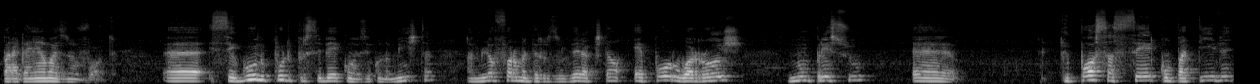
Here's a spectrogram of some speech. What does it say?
para ganhar mais um voto. Uh, segundo pude perceber com os economistas, a melhor forma de resolver a questão é pôr o arroz num preço uh, que possa ser compatível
